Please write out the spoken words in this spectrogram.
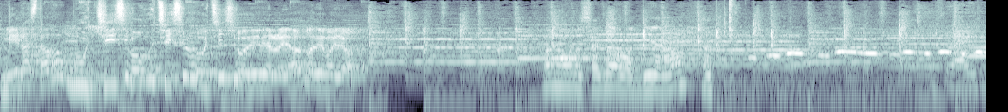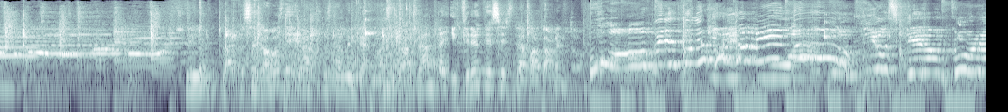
Me he gastado muchísimo, muchísimo, muchísimo dinero, ya os lo digo yo. Bueno, pues aquí buen día, ¿no? Sí. Vale, pues acabamos de llegar justamente a nuestro Atlanta y creo que es este apartamento. ¡Oh, mira ¡Dios, qué locura!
